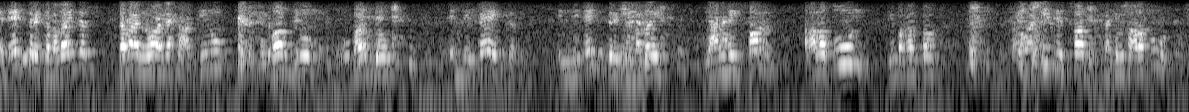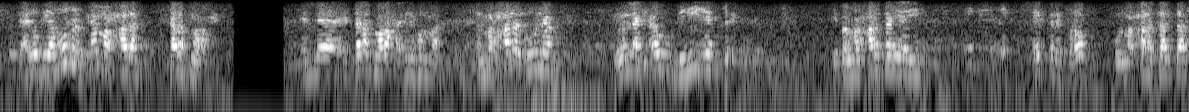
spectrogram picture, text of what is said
ال icteric hepatitis ده بقى النوع اللي إحنا عارفينه وبرضه وبرضه اللي فاكر ان icteric hepatitis يعني هيصفر على طول يبقى غلطان. هو أكيد يصفر لكن مش على طول. لأنه بيمر بكام مرحلة؟ ثلاث مراحل. ال- الثلاث مراحل إيه هما المرحلة الأولى يقول لك أو pre icteric يبقى المرحلة الثانية إيه؟ icteric برافو والمرحلة الثالثة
